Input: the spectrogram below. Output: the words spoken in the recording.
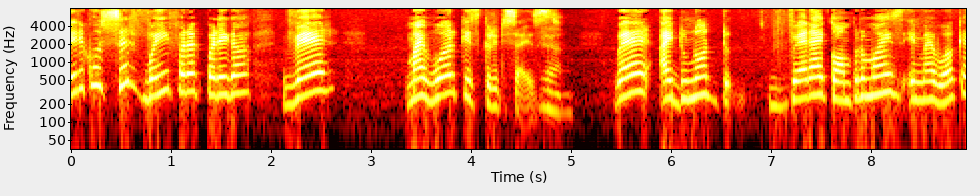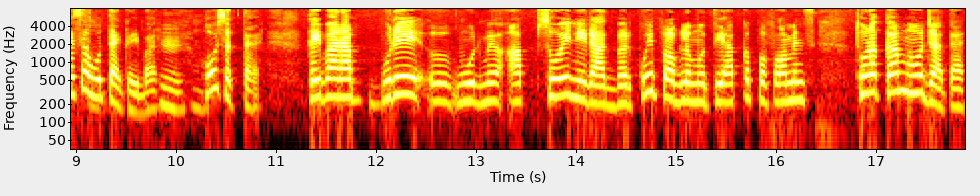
मेरे को सिर्फ वही फर्क पड़ेगा where my work is criticized Yeah. Where I do not where I compromise in my work ऐसा होता है कई बार। हो सकता है। कई बार आप बुरे मूड में आप सोए नहीं रात भर कोई प्रॉब्लम होती है आपका परफॉर्मेंस थोड़ा कम हो जाता है।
